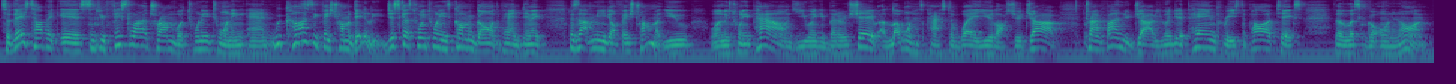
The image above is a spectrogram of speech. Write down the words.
So today's topic is since we faced a lot of trauma with 2020 and we constantly face trauma daily. Just because 2020 is come and gone with the pandemic does not mean you don't face trauma. You want to lose 20 pounds, you want to get better in shape, a loved one has passed away, you lost your job, try and find a new job, you want to get a pay increase, the politics, the list can go on and on.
